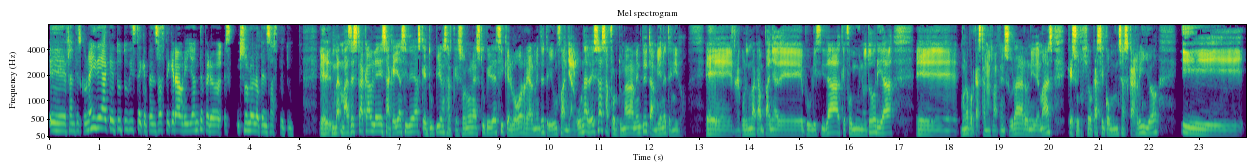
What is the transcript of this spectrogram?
eh, Francisco, una idea que tú tuviste que pensaste que era brillante, pero es- solo lo pensaste tú. El más destacable es aquellas ideas que tú piensas que son una estupidez y que luego realmente triunfan. Y alguna de esas, afortunadamente, también he tenido. Eh, recuerdo una campaña de publicidad que fue muy notoria, eh, bueno, porque hasta nos la censuraron y demás, que surgió casi como un chascarrillo y,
